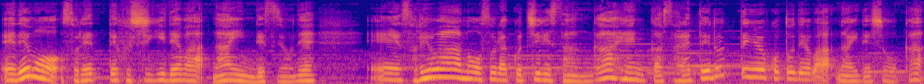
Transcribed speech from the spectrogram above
えー、でもそれって不思議ではないんですよね。えー、それはあのおそらくチリさんが変化されてるっていうことではないでしょうか。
